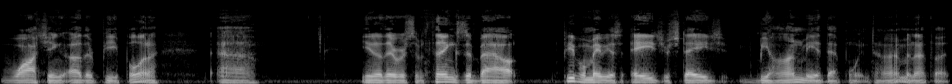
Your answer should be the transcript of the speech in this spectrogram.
watching other people. And, uh, you know, there were some things about people maybe as age or stage beyond me at that point in time. And I thought,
